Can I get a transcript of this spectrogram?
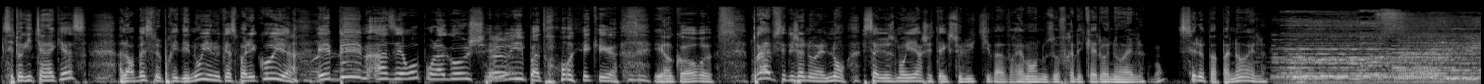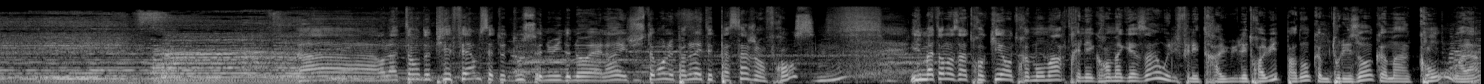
C'est toi qui tiens la caisse? Alors baisse le prix des nouilles et ne casse pas les couilles. Et bim, 1-0 pour la gauche. Et oui, patron. Et, encore. euh, Bref, c'est déjà Noël. Non, sérieusement, hier, j'étais avec celui qui va vraiment nous offrir des cadeaux à Noël. Ah c'est le Papa Noël. L'attend de pied ferme cette douce nuit de Noël. hein. Et justement, le Père Noël était de passage en France. Il m'attend dans un troquet entre Montmartre et les grands magasins où il fait les, tra- les 3-8, pardon, comme tous les ans, comme un con, voilà.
